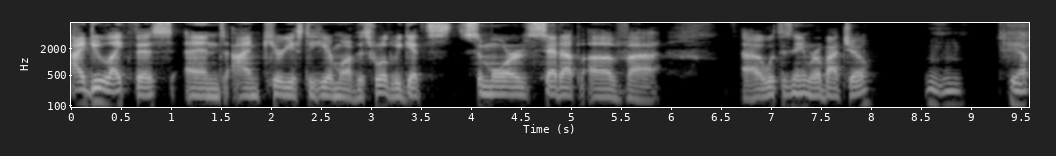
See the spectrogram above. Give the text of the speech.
I do like this, and I'm curious to hear more of this world. We get s- some more setup of uh, uh, what's his name, Robot Joe. Yep.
